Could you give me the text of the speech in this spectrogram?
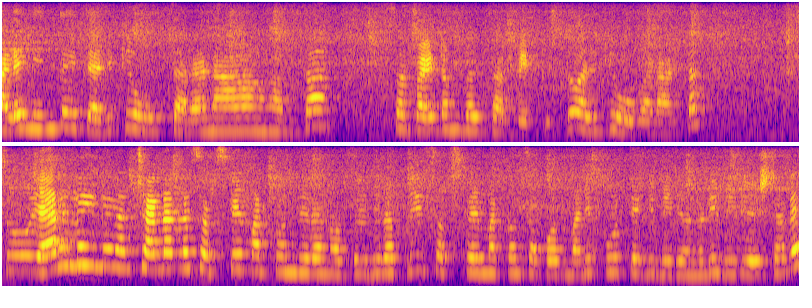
ಮಳೆ ನಿಂತೈತೆ. ಅದಕ್ಕೆ ಹೋಗಿ ತರೋಣ ಅಂತ ಸ್ವಲ್ಪ ಐಟಮ್ಗಳು ತರಬೇಕಿತ್ತು, ಅದಕ್ಕೆ ಹೋಗೋಣ ಅಂತ. ಸೊ ಯಾರೆಲ್ಲ ಇನ್ನೂ ನನ್ನ ಚಾನಲ್ನ ಸಬ್ಸ್ಕ್ರೈಬ್ ಮಾಡ್ಕೊಂಡಿದ್ದೀರಾ, ನೋಡ್ತಾ ಇದ್ದೀರಾ ಪ್ಲೀಸ್ ಸಬ್ಸ್ಕ್ರೈಬ್ ಮಾಡ್ಕೊಂಡು ಸಪೋರ್ಟ್ ಮಾಡಿ. ಪೂರ್ತಿಯಾಗಿ ವಿಡಿಯೋ ನೋಡಿ ವಿಡಿಯೋ ಇಷ್ಟ ಆದರೆ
